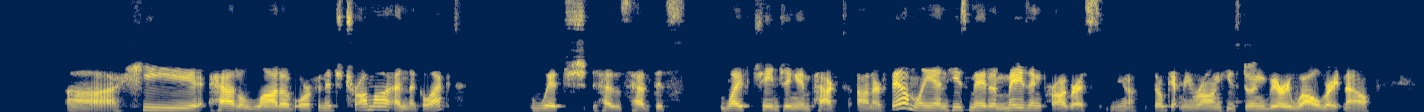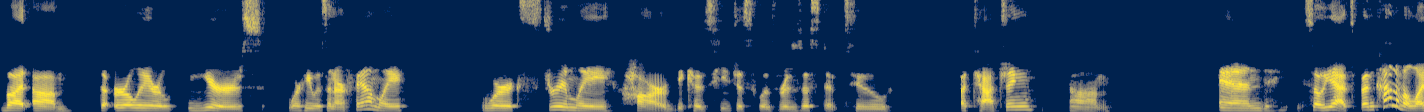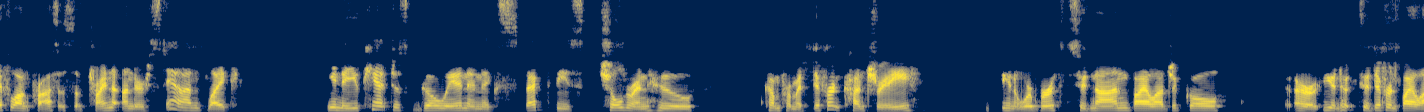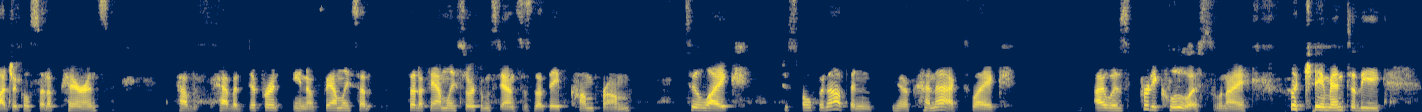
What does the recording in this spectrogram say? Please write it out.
uh, he had a lot of orphanage trauma and neglect, which has had this life changing impact on our family. And he's made amazing progress. You know, don't get me wrong, he's doing very well right now. But um, the earlier years where he was in our family were extremely hard because he just was resistant to attaching. Um, and so, yeah, it's been kind of a lifelong process of trying to understand like, you know, you can't just go in and expect these children who come from a different country, you know, were birthed to non biological or, you know, to a different biological set of parents, have, have a different, you know, family set, set of family circumstances that they've come from to like just open up and, you know, connect. Like, I was pretty clueless when I came into the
